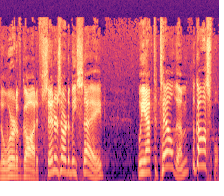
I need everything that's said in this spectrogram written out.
the word of God. If sinners are to be saved, we have to tell them the gospel.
